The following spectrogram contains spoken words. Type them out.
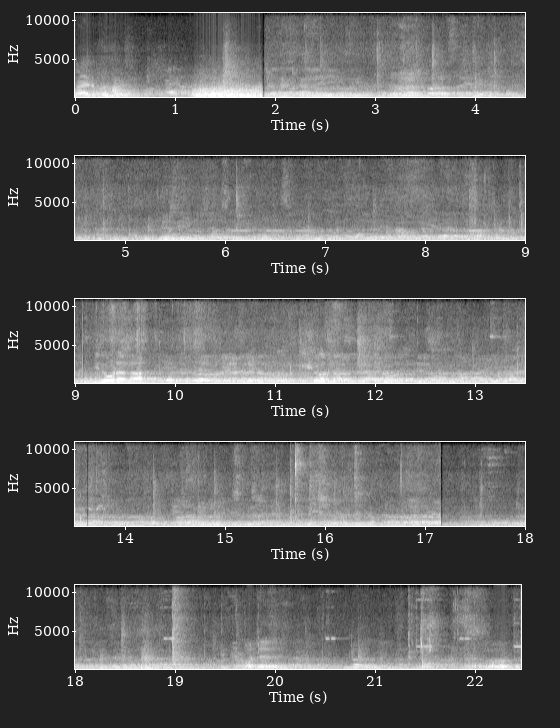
Naidupeta ఇది కూడానా ఓకే.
